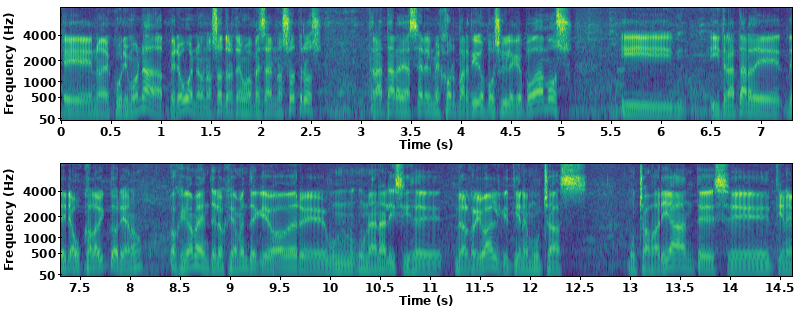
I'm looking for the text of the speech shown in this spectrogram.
no descubrimos nada, pero bueno, nosotros tenemos que pensar en nosotros, tratar de hacer el mejor partido posible que podamos y, tratar de, ir a buscar la victoria, ¿no? Lógicamente, lógicamente que va a haber un, análisis del rival que tiene muchas muchas variantes, eh, tiene,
